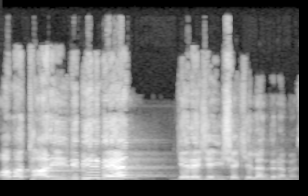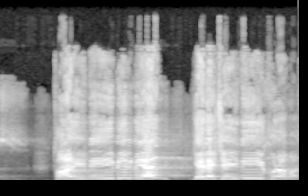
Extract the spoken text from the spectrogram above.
Ama tarihini bilmeyen geleceği şekillendiremez. Tarihini iyi bilmeyen geleceğini iyi kuramaz.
